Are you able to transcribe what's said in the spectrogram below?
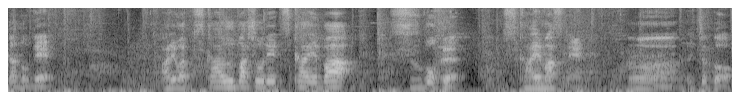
なので、あれは使う場所で使えば、すごく使えますね。うん、ちょっと、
